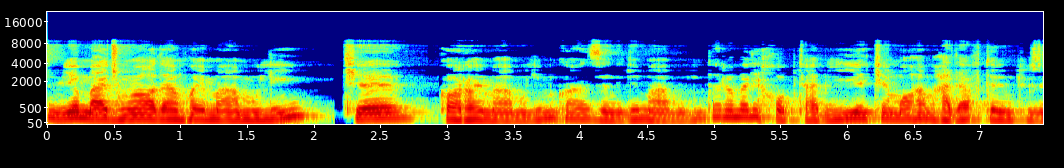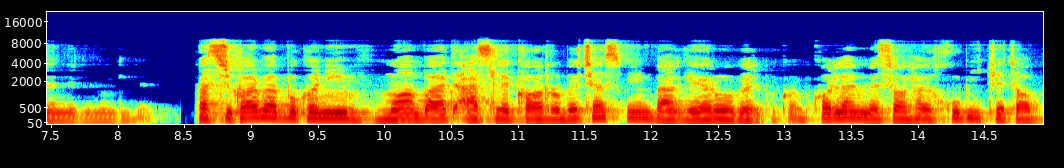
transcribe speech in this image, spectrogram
یه مجموعه آدم های معمولی که کارهای معمولی می‌کنن زندگی معمولی دارن ولی خب طبیعیه که ما هم هدف داریم تو زندگیمون دیگه. پس چی کار باید بکنیم؟ ما هم باید اصل کار رو بچسبیم بقیه رو ول بکنیم. کلا مثال های خوبی کتاب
